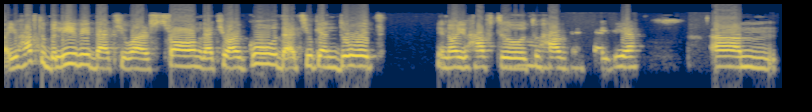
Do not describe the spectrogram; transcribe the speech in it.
Uh, you have to believe it that you are strong, that you are good, that you can do it. You know, you have to, to ah. have this idea. Um,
